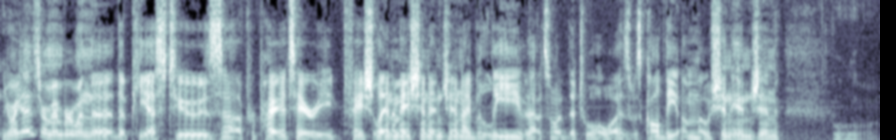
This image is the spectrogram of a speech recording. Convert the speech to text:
You guys remember when the, the PS2's uh, proprietary facial animation engine, I believe that's what the tool was, was called the Emotion Engine? Ooh.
